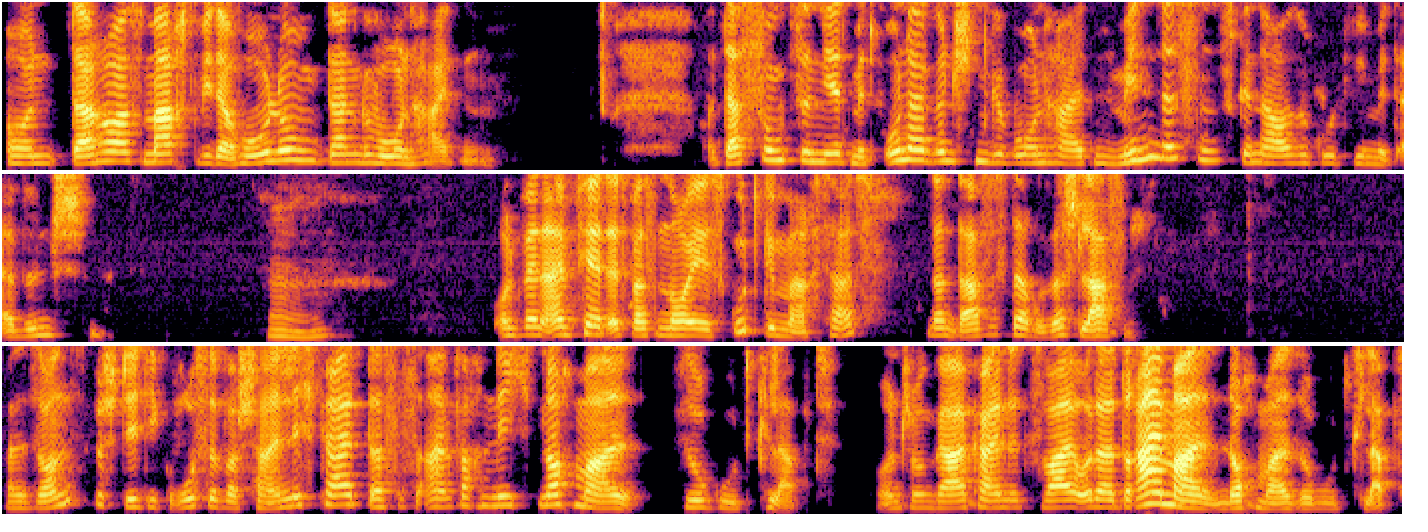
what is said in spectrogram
Und daraus macht Wiederholung dann Gewohnheiten. Und das funktioniert mit unerwünschten Gewohnheiten mindestens genauso gut wie mit erwünschten. Mhm. Und wenn ein Pferd etwas Neues gut gemacht hat, dann darf es darüber schlafen. Weil sonst besteht die große Wahrscheinlichkeit, dass es einfach nicht nochmal so gut klappt. Und schon gar keine zwei oder dreimal nochmal so gut klappt.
